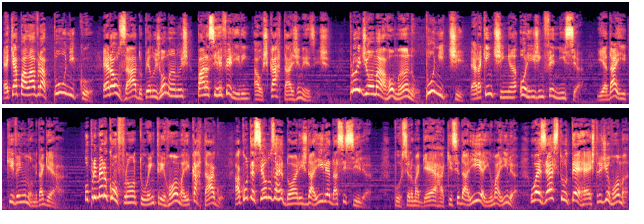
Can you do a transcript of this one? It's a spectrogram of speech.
é que a palavra púnico era usado pelos romanos para se referirem aos cartagineses. Para o idioma romano, puniti era quem tinha origem fenícia, e é daí que vem o nome da guerra. O primeiro confronto entre Roma e Cartago aconteceu nos arredores da ilha da Sicília. Por ser uma guerra que se daria em uma ilha, o exército terrestre de Roma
